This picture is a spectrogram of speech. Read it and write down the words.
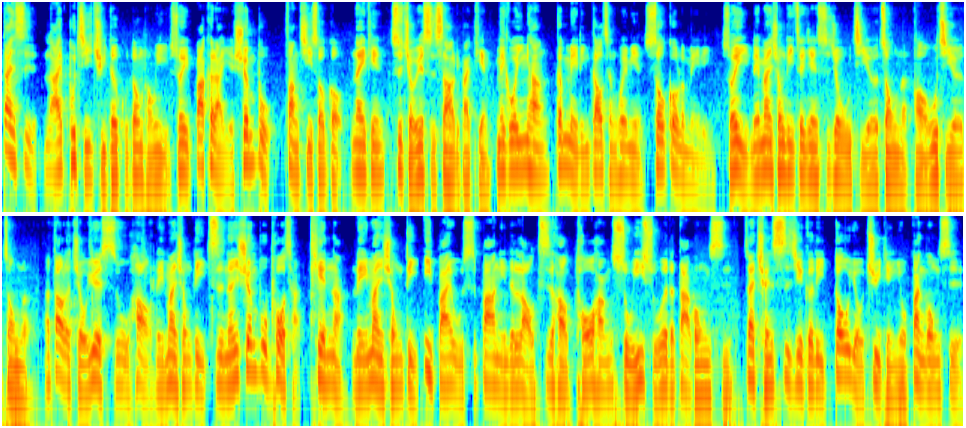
但是来不及取得股东同意，所以巴克莱也宣布。放弃收购那一天是九月十四号，礼拜天。美国银行跟美林高层会面，收购了美林，所以雷曼兄弟这件事就无疾而终了。哦，无疾而终了。那到了九月十五号，雷曼兄弟只能宣布破产。天呐，雷曼兄弟一百五十八年的老字号，投行数一数二的大公司，在全世界各地都有据点、有办公室，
